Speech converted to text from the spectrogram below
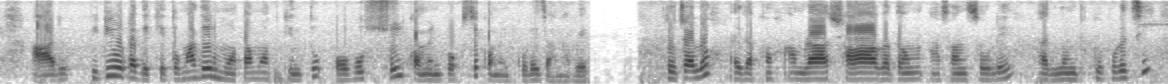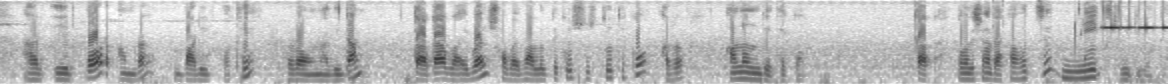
আর ভিডিওটা দেখে তোমাদের মতামত কিন্তু অবশ্যই কমেন্ট বক্সে কমেন্ট করে জানাবে। তো চলো, এই দেখো, আমরা স্বাগতম আসানসোলে একদম ঢুকে পড়েছি। আর এরপর আমরা বাড়ির পথে রওনা দিলাম। Tata, bye bye. সবাই ভালো থেকো, সুস্থ থেকো, আর আনন্দে থেকো। টাটা। তোমাদের সঙ্গে দেখা হচ্ছে নেক্সট ভিডিওতে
